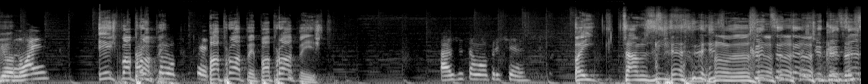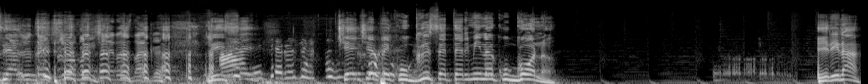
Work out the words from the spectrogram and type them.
Ionoaie. Ești pe aproape. Ajută-mă, Pe aproape, pe aproape ești. Ajută-mă, ofișene. Păi, ți-am zis. Cât să te ajute Cât să să te ajute și eu, Brișer ăsta, că... A, ne ceruze. Ce începe cu G se termină cu gonă. Irina,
